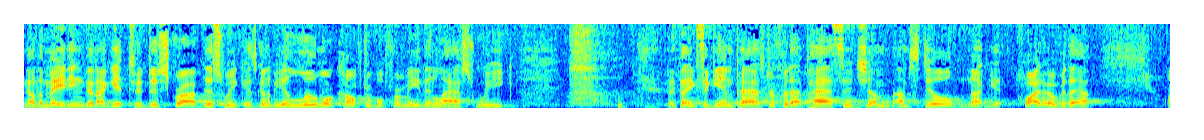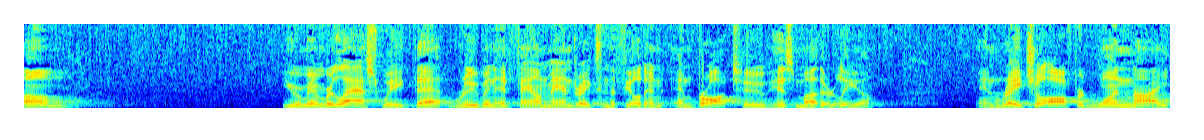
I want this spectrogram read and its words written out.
Now the mating that I get to describe this week is going to be a little more comfortable for me than last week. Thanks again, Pastor, for that passage. I'm, I'm still not quite over that. Um, you remember last week that Reuben had found mandrakes in the field and, and brought to his mother Leah. And Rachel offered one night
